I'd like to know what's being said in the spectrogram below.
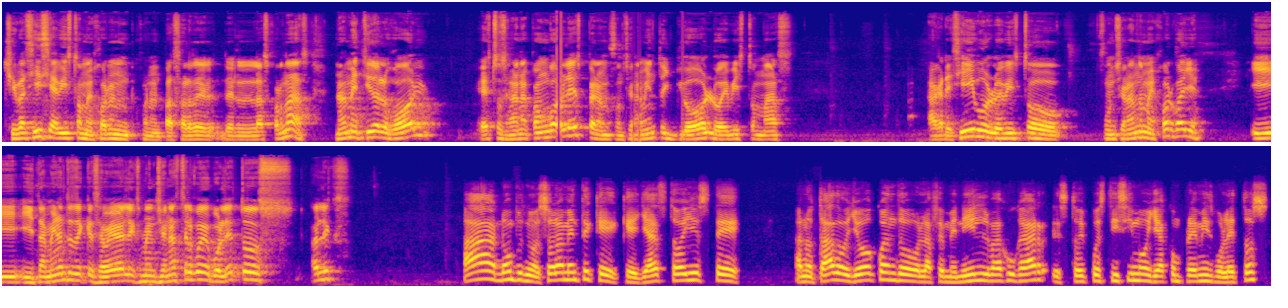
Chivas sí se ha visto mejor con el pasar de, las jornadas. No ha metido el gol, esto se gana con goles, pero en funcionamiento yo lo he visto más agresivo, lo he visto funcionando mejor, vaya. Y, también antes de que se vaya Alex, ¿mencionaste algo de boletos, Alex? Ah, no, pues no, solamente que, ya estoy este, anotado. Yo cuando la femenil va a jugar, estoy puestísimo, ya compré mis boletos,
